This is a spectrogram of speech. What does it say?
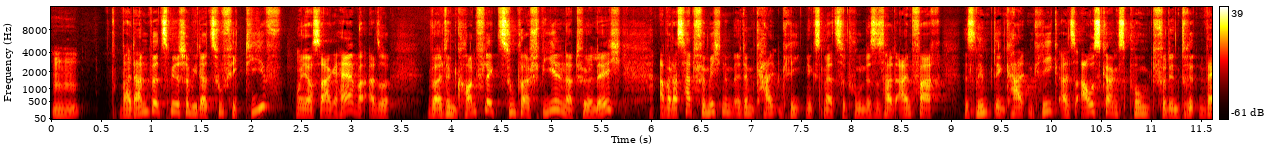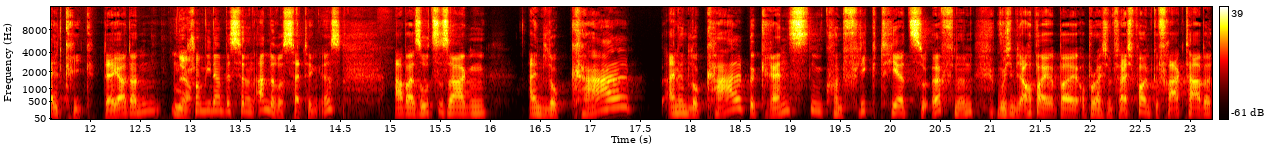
Mhm. Weil dann wird's mir schon wieder zu fiktiv, wo ich auch sage, hä, also World in Conflict, super Spiel natürlich, aber das hat für mich mit dem Kalten Krieg nichts mehr zu tun. Das ist halt einfach, es nimmt den Kalten Krieg als Ausgangspunkt für den Dritten Weltkrieg, der ja dann ja. schon wieder ein bisschen ein anderes Setting ist. Aber sozusagen ein lokal einen lokal begrenzten Konfliktherd zu öffnen, wo ich mich auch bei, bei Operation Flashpoint gefragt habe,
